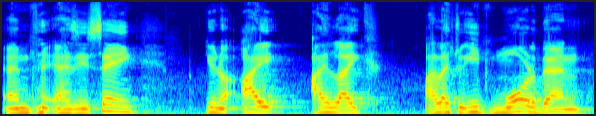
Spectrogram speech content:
and as he's saying, you know, I I like I like to eat more than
